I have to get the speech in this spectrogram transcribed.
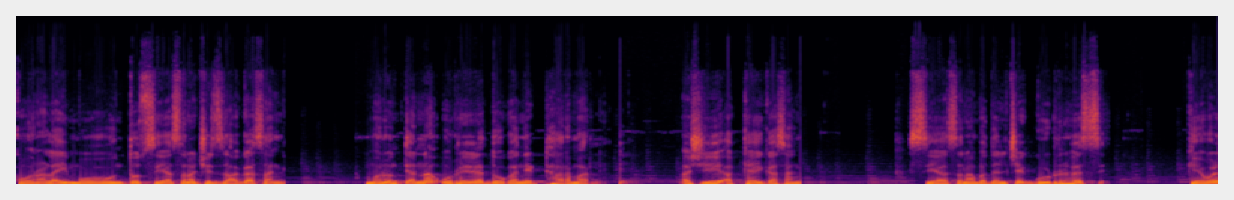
कोणालाही मोहून तो सिंहासनाची जागा सांगे म्हणून त्यांना उरलेल्या दोघांनी ठार मारले. अशी ही आख्यायिका सांगते सिंहासनाबद्दलचे गूढ रहस्य केवळ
